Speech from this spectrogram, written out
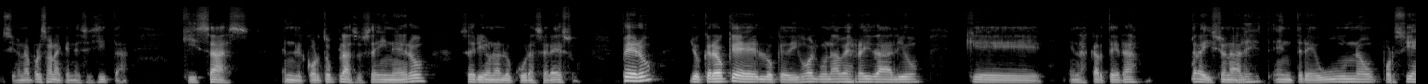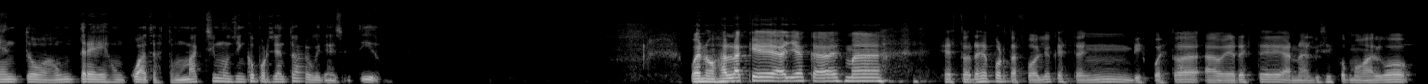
si una persona que necesita quizás en el corto plazo ese dinero, sería una locura hacer eso. Pero yo creo que lo que dijo alguna vez Rey Dalio, que en las carteras tradicionales entre 1% a un 3, un 4, hasta un máximo un 5% es algo que tiene sentido. Bueno, ojalá que haya cada vez más gestores de portafolio que estén dispuestos a, ver este análisis como algo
